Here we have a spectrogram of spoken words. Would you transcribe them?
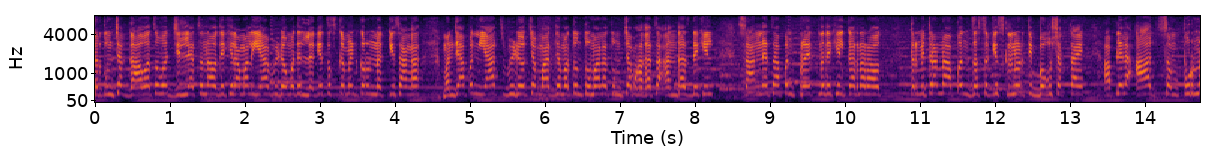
तर तुमच्या गावाचं व जिल्ह्याचं नाव देखील आम्हाला या व्हिडिओमध्ये लगेचच कमेंट करून नक्की सांगा. म्हणजे आपण याच व्हिडिओच्या माध्यमातून तुम्हाला तुमच्या भागाचा अंदाज देखील सांगण्याचा आपण प्रयत्न देखील करणार आहोत. तर मित्रांनो आपण जसं की स्क्रीनवरती बघू शकताय आपल्याला आज संपूर्ण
